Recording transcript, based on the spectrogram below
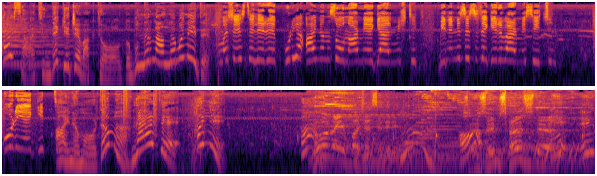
Çay saatinde gece vakti oldu. Bunların anlamı nedir? Majesteleri buraya aynanızı onarmaya gelmiştik. Bininizi size geri vermesi için. Oraya git. Aynam orada mı? Nerede? Hani? Buradayım majesteleri. O. Sözüm sözdü. Evet.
